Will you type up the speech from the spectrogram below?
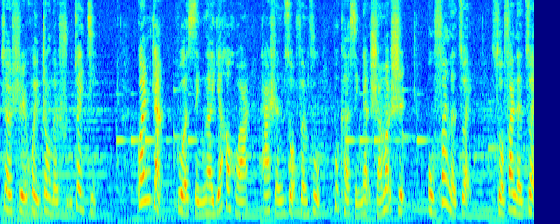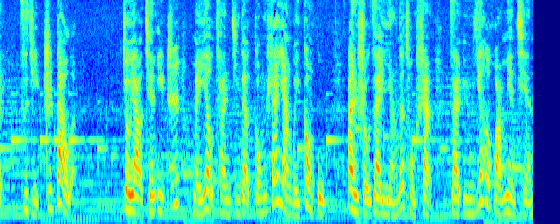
这是会众的赎罪祭。官长若行了耶和华他神所吩咐不可行的什么事，误犯了罪，所犯的罪自己知道了，就要牵一只没有残疾的公山羊为供物，按手在羊的头上，在与耶和华面前。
